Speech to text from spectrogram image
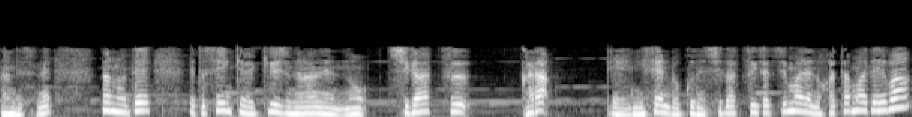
なんですね。なので、えっと、1997年の4月から、えー、2006年4月1日生まれの方までは、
